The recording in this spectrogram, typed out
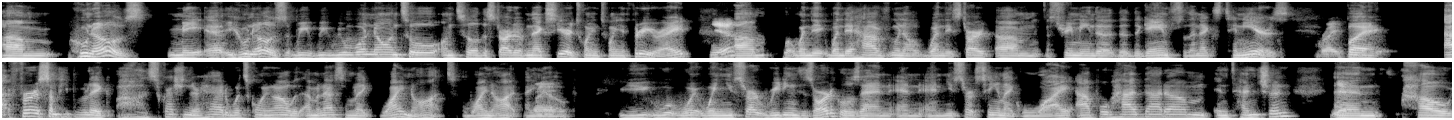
um who knows? May uh, who knows? We, we we won't know until until the start of next year 2023 right? Yeah, um but when they when they have you know when they start um streaming the the, the games for the next 10 years. Right, but at first some people were like oh scratching their head. What's going on with mls i'm like why not? Why not? I Right. know. You w- when you start reading these articles and and and you start seeing like why apple had that um intention yeah, and how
